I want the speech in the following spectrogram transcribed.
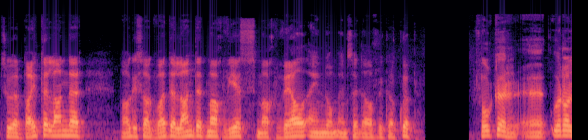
So 'n buitelander, maak nie saak watter land dit mag wees, mag wel eiendom in Suid-Afrika koop. Volker, uh, oral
